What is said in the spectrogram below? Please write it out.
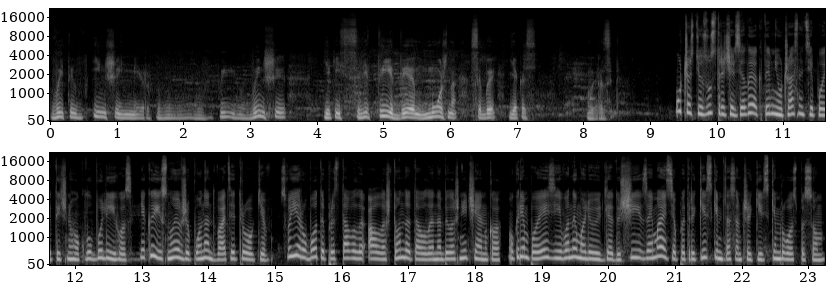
вийти в інший мір, в, інші якісь світи, де можна себе якось виразити. Участь у зустрічі взяли активні учасниці поетичного клубу Лігос, який існує вже понад 20 років. Свої роботи представили Алла Штонда та Олена Білошніченко. Окрім поезії, вони малюють для душі, займаються петриківським та самчаківським розписом.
